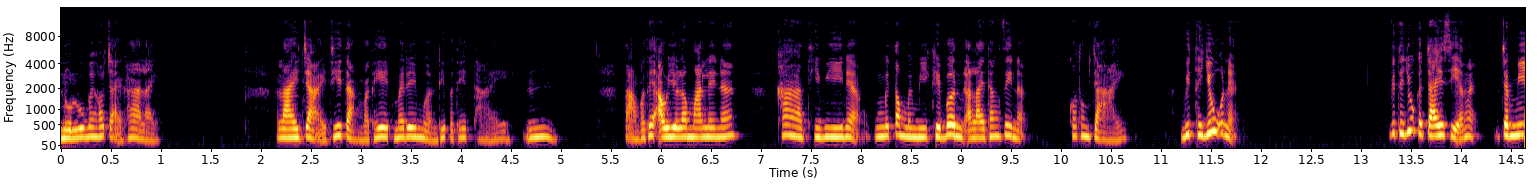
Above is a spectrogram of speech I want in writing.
หนูรู้ไหมเขาจ่ายค่าอะไร รายจ่ายที่ต่างประเทศไม่ได้เหมือนที่ประเทศไทย อืม ต่างประเทศเอาเยอรมันเลยนะ ค่าทีวีเนี่ย ไม่ต้องไปมีเคเบิลอะไรทั้งสิ้นอะ ก็ต้องจ่าย วิทยุเนี่ย วิทยุกระจายเสียงเนี่ยจะมี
